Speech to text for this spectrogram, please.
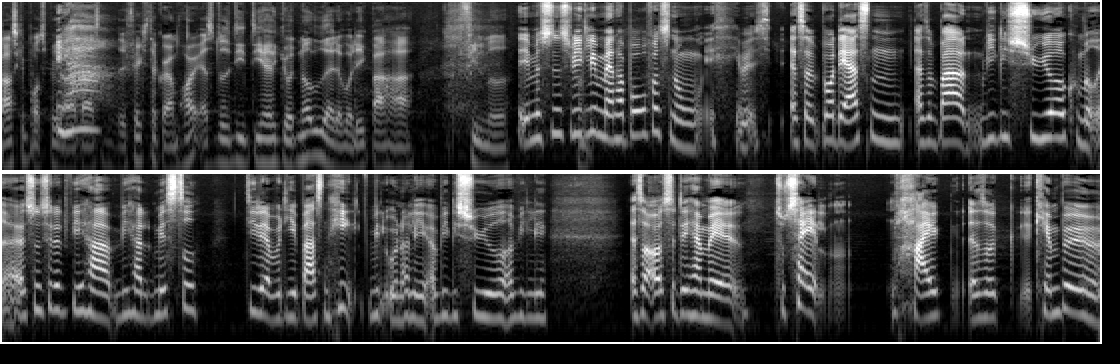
basketballspiller, Ja. og der er sådan effects, der gør ham høj. Altså, du ved, de, de har gjort noget ud af det, hvor de ikke bare har filmet. Jamen, jeg synes virkelig, man har brug for sådan nogle... Ved, altså, hvor det er sådan... Altså, bare virkelig syrede komedier. Jeg synes lidt, at vi har, vi har mistet de der, hvor de er bare sådan helt vildt underlige, og virkelig syrede, og virkelig... Altså, også det her med total high, altså kæmpe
